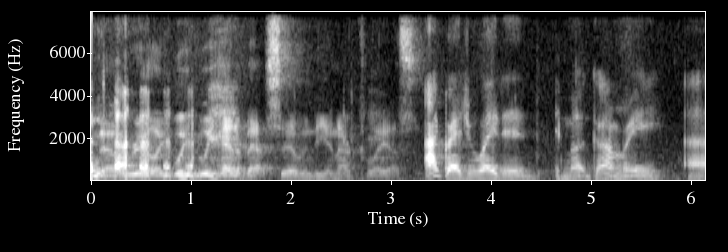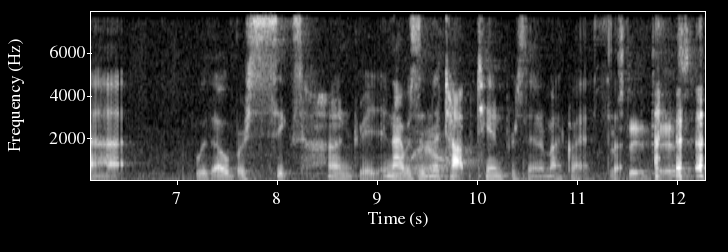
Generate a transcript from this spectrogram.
no, really. We, we had about 70 in our class. I graduated in Montgomery uh, with over 600, and I was in the top 10% of my class. So, That's fantastic.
